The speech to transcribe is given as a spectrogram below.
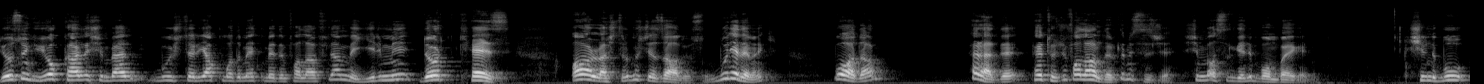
Diyorsun ki yok kardeşim ben bu işleri yapmadım etmedim falan filan ve 24 kez ağırlaştırılmış ceza alıyorsun. Bu ne demek? Bu adam herhalde FETÖ'cü falandır değil mi sizce? Şimdi asıl gelin bombaya gelin. Şimdi bu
